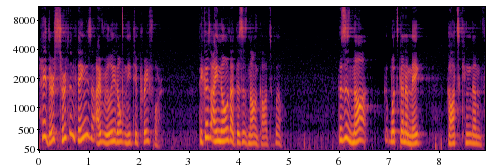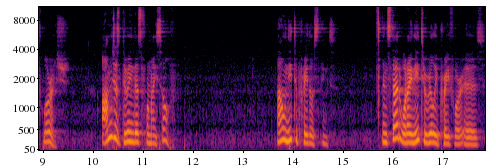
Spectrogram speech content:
hey, there's certain things I really don't need to pray for because I know that this is not God's will. This is not what's going to make God's kingdom flourish. I'm just doing this for myself. I don't need to pray those things. Instead, what I need to really pray for is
